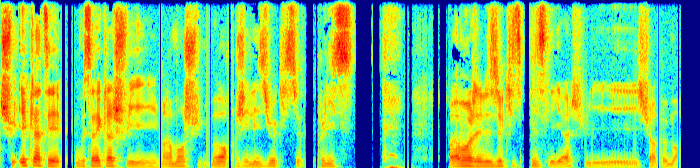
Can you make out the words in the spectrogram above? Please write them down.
Je suis éclaté. Vous savez que là, je suis vraiment, je suis mort. J'ai les yeux qui se plissent. vraiment, j'ai les yeux qui se plissent, les gars. Je suis, je suis un peu mort.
